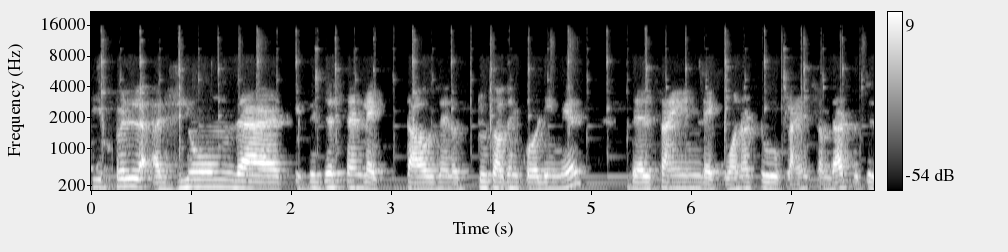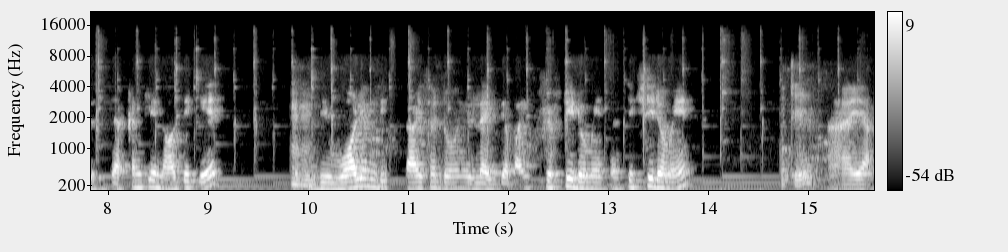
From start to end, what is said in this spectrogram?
people assume that if they just send like thousand or two thousand cold emails, they'll sign like one or two clients from that, which is definitely not the case. Mhm. The volume these guys are doing is like they're buying 50 domains and 60 domains. Okay. Uh, yeah,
